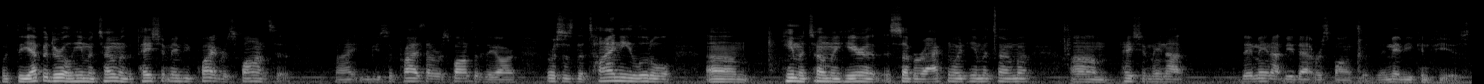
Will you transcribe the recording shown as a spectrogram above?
with the epidural hematoma, the patient may be quite responsive. Right? You'd be surprised how responsive they are versus the tiny little um, hematoma here, the subarachnoid hematoma. Um, patient may not, they may not be that responsive. They may be confused.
